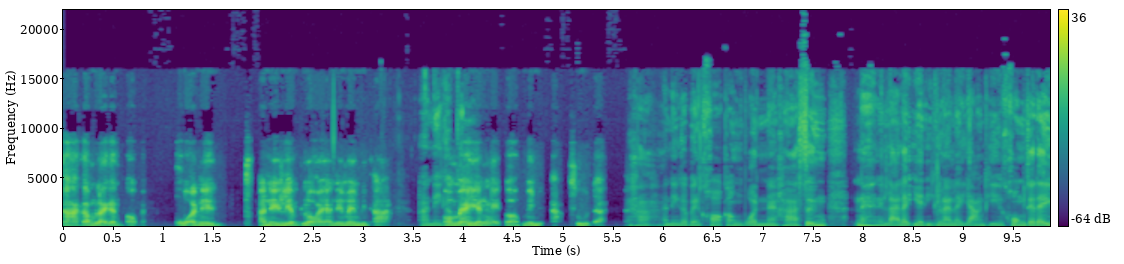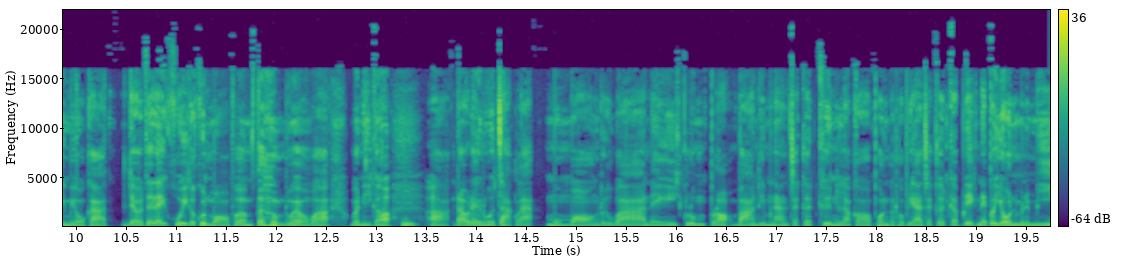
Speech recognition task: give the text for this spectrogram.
ค้ากำไรกันต่อไปโหอันนี้ อันนี้เรียบร้อย อันนี้ไม่มีทางอันนี้เพก็ราะแม่เป็นยังไงก็ไม่มีทางสู้ได้ ค่ะ อันนี้ก็เป็นข้อกังวลนะคะ ซึ่งในในรายละเอียดอีกหลายๆอย่างที่คงจะได้มีโอกาส เดี๋ยวจะได้คุยกับคุณหมอเพิ่มเติมด้วยเพราะว่า วันนี้ก็อืมอ่าเราได้รู้จักและมุมมองหรือว่าในกลุ่มเปราะบางที่มันอาจจะเกิดขึ้น แล้วก็ผลกระทบที่อาจจะเกิดกับเด็กในประโยชน์มันมี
